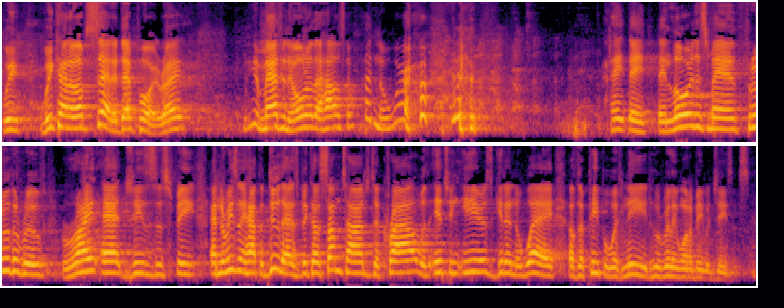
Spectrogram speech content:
we, we kind of upset at that point, right? Can you imagine the owner of the house? What in the world? they, they, they lower this man through the roof right at Jesus' feet. And the reason they have to do that is because sometimes the crowd with itching ears get in the way of the people with need who really want to be with Jesus.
